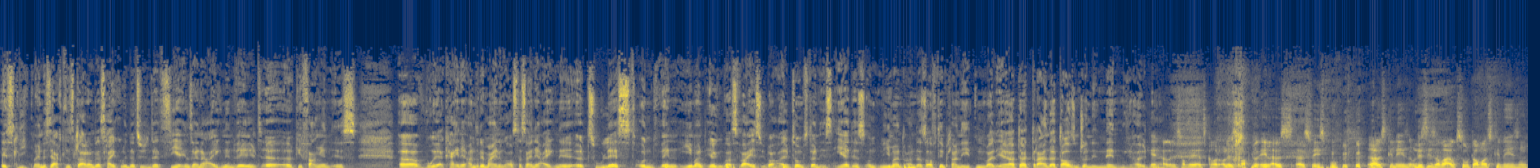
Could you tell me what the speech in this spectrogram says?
es liegt meines Erachtens daran, dass Heiko in der Zwischenzeit sehr in seiner eigenen Welt äh, gefangen ist, äh, wo er keine andere Meinung außer seine eigene äh, zulässt. Und wenn jemand irgendwas weiß über Altums, dann ist er das und niemand anders auf dem Planeten, weil er hat da 300.000 schon in den Händen gehalten. Genau, das haben wir jetzt gerade alles aktuell aus, aus Facebook rausgelesen. Und es ist aber auch so damals gewesen,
